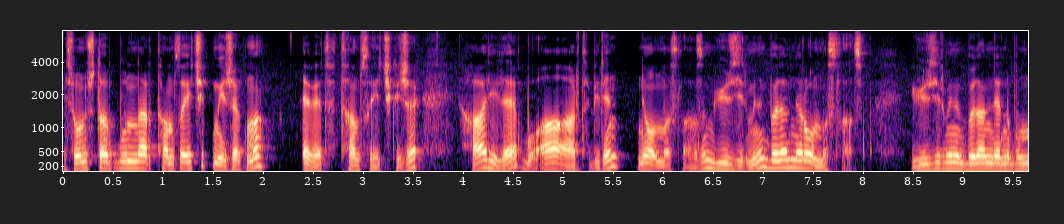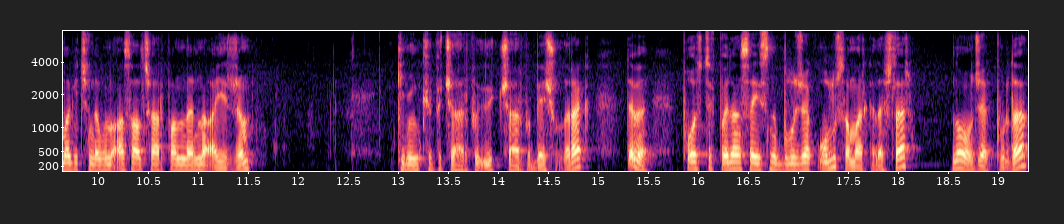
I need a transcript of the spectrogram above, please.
E sonuçta bunlar tam sayı çıkmayacak mı? Evet tam sayı çıkacak. Haliyle bu A artı 1'in ne olması lazım? 120'nin bölenleri olması lazım. 120'nin bölenlerini bulmak için de bunu asal çarpanlarına ayırırım. 2'nin küpü çarpı 3 çarpı 5 olarak. Değil mi? Pozitif bölen sayısını bulacak olursam arkadaşlar ne olacak burada?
